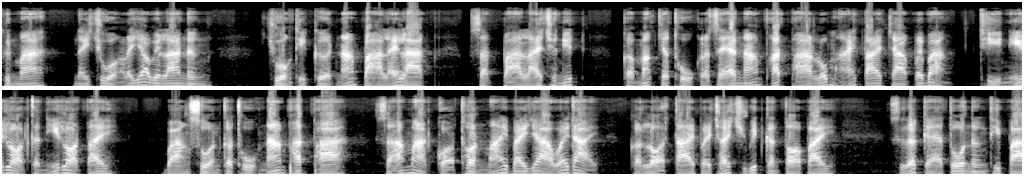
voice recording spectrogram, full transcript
ขึ้นมา ในช่วงระยะเวลาหนึ่ง ช่วงที่เกิดน้ำป่าไหลหลาก สัตว์ป่าหลายชนิด ก็มักจะถูกกระแสน้ำพัดพาล้มหายตายจากไปบ้าง ที่หนีรอดก็หนีรอดไป บางส่วนก็ถูกน้ำพัดพา สามารถเกาะท่อนไม้ใบหญ้าไว้ได้ ก็หลอดตายไปใช้ชีวิตกันต่อไป เสือแก่ตัวหนึ่งที่ป่า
